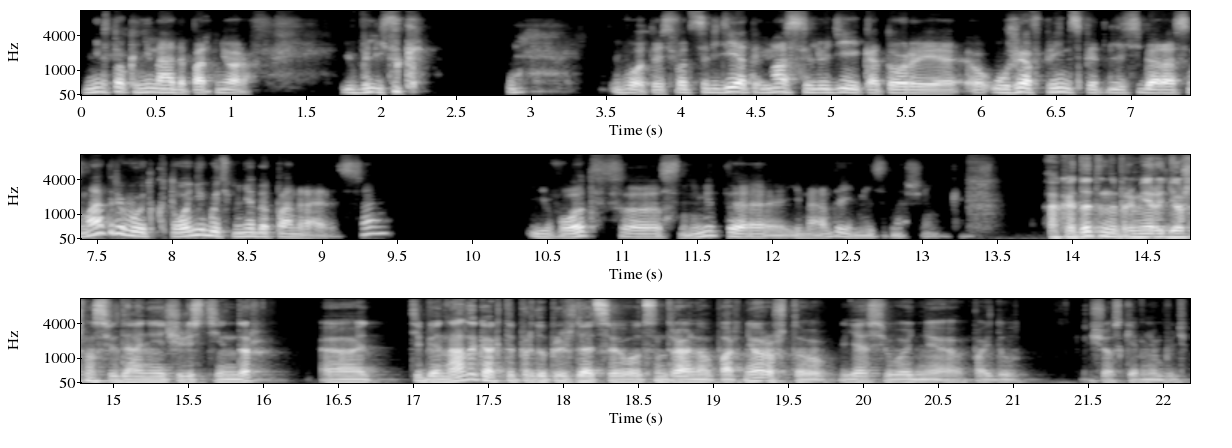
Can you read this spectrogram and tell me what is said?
Мне столько не надо партнеров и близко. Вот, то есть вот среди этой массы людей, которые э, уже, в принципе, для себя рассматривают, кто-нибудь мне да понравится. И вот э, с ними-то и надо иметь отношения. А когда ты, например, идешь на свидание через Тиндер, тебе надо как-то предупреждать своего центрального партнера, что я сегодня пойду еще с кем-нибудь?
